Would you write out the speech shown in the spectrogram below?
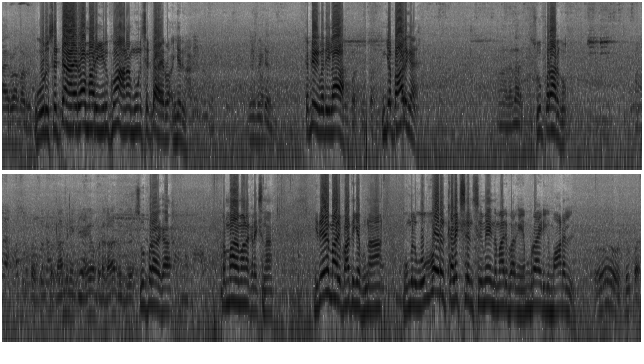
ஆயிரம் ரூபா மாதிரி ஒரு செட்டு ஆயிரம் ரூபா மாதிரி இருக்கும் ஆனால் மூணு செட்டு ஆயிரம் ரூபா. இங்கே இருக்கு. எப்படி இருக்கு பார்த்தீங்களா இங்கே பாருங்க. நல்லா சூப்பராக இருக்கும். சூப்பராக இருக்கா. பிரமாதமான கலெக்ஷனா இதே மாதிரி பார்த்தீங்க அப்படின்னா உங்களுக்கு ஒவ்வொரு கலெக்ஷன்ஸுமே இந்த மாதிரி பாருங்கள் எம்ப்ராய்டிங் மாடல் ஓ சூப்பர்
